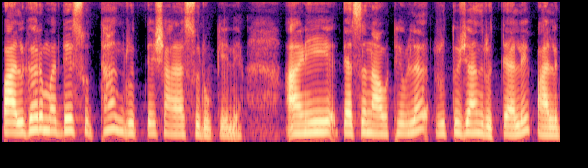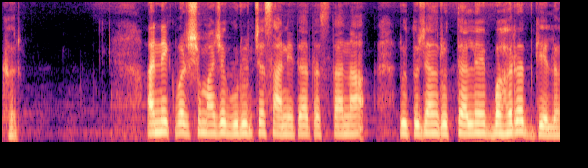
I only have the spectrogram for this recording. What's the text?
पालघरमध्ये सुद्धा नृत्यशाळा सुरू केल्या. आणि त्याचं नाव ठेवलं ऋतुजा नृत्यालय पालघर. अनेक वर्ष माझ्या गुरूंच्या सानिध्यात असताना ऋतुजा नृत्यालय बहरत गेलं.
